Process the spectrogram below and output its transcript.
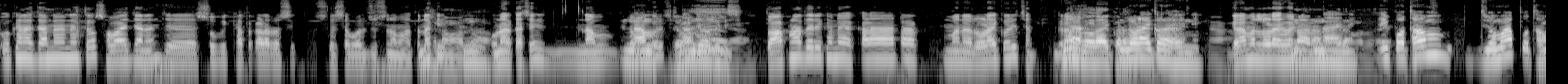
ওখানে জানেন তো সবাই জানেন যে সুবিখ্যাত কাড়া রসিক? শৈশবল জুসনা মাহাতো নাকি? ওনার কাছে নাম জমা নাম করেছেন। নাম জমা করেছি। তো আপনাদের এখানে কাড়াটা মানে লড়াই করেছেন? লড়াই করা হয়নি। গ্রামের লড়াই হয় না না, না, নাই না, নাই। লড়াই। এই প্রথম জমা প্রথম।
